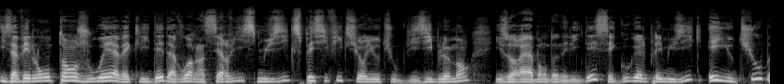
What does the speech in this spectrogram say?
ils avaient longtemps joué avec l'idée d'avoir un service musique spécifique sur YouTube. Visiblement, ils auraient abandonné l'idée. C'est Google Play Music et YouTube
